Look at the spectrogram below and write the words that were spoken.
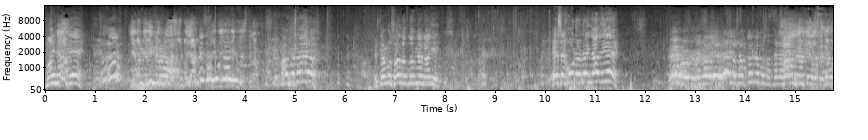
No hay nadie. Llévate 20 pedazos para allá. ¡Me salió un gallo! este. ¡Vámonos! Estamos solos, no veo a nadie. ¡Es seguro, no hay nadie! ¡Eh! ¡Los autógrafos hasta la... ¡Salgan que los tenemos!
